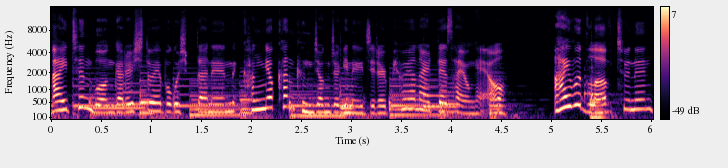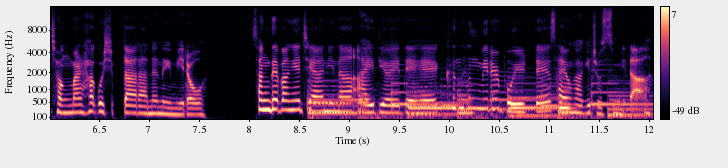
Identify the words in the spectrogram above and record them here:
아이튼 무언가를 시도해보고 싶다는 강력한 긍정적인 의지를 표현할 때 사용해요. I would love to는 정말 하고 싶다라는 의미로 상대방의 제안이나 아이디어에 대해 큰 흥미를 보일 때 사용하기 좋습니다.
